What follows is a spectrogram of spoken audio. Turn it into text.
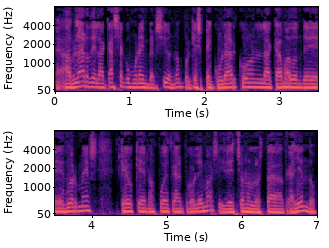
hablar de la casa como una inversión, ¿no? Porque especular con la cama donde duermes creo que nos puede traer problemas y de hecho nos lo está trayendo.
